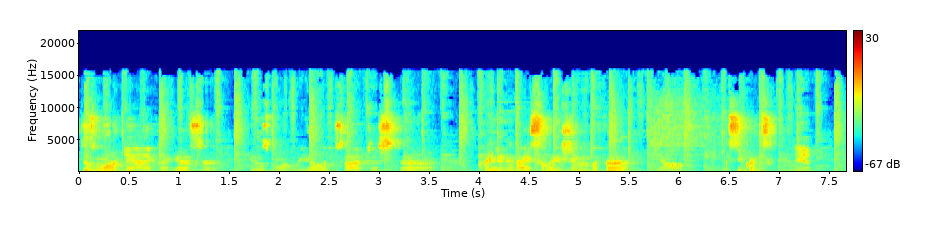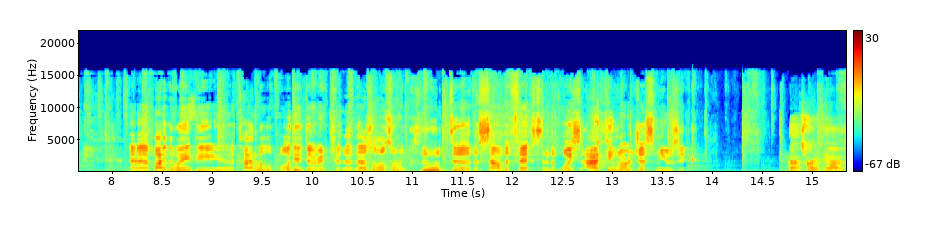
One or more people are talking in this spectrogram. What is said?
feels more organic, I guess, or feels more real. It's not just uh, created in isolation with a you know a, a sequence. Yeah. Uh, by the way, the uh, title of audio director, that does also include uh, the sound effects and the voice acting or just music? That's right. Yeah,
